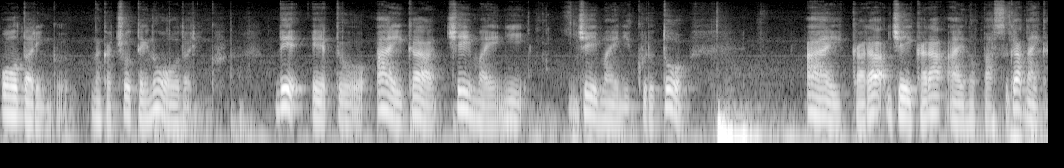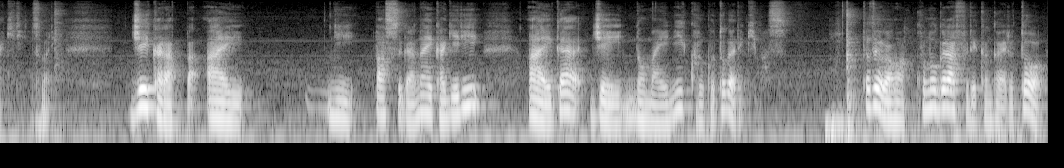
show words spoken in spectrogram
オーダリング、なんか頂点のオーダリング。で、えっ、ー、と、i が j 前に、j 前に来ると、i から、j から i のパスがない限り、つまり、j から i にパスがない限り、i が j の前に来ることができます。例えば、まあ、このグラフで考えると、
